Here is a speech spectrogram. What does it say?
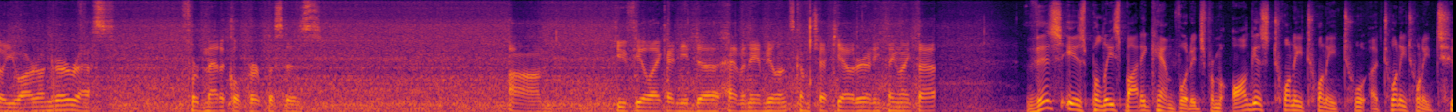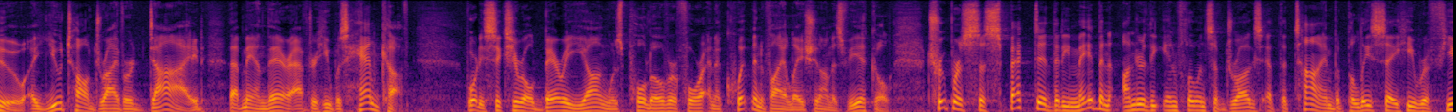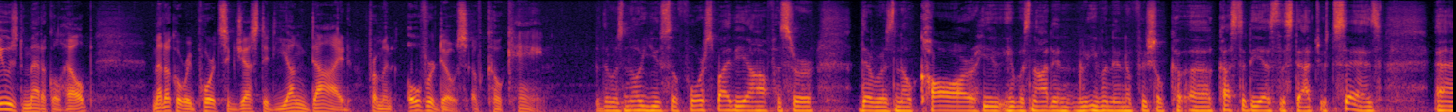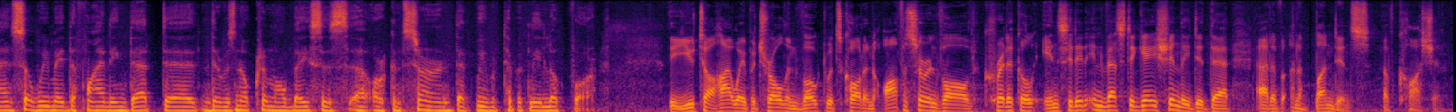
So you are under arrest for medical purposes. Um, do you feel like I need to have an ambulance come check you out or anything like that? This is police body cam footage from August 2020, uh, 2022. A Utah driver died, that man there, after he was handcuffed. 46 year old Barry Young was pulled over for an equipment violation on his vehicle. Troopers suspected that he may have been under the influence of drugs at the time, but police say he refused medical help. Medical reports suggested Young died from an overdose of cocaine. There was no use of force by the officer. There was no car. He, he was not in, even in official cu uh, custody, as the statute says. And so we made the finding that uh, there was no criminal basis uh, or concern that we would typically look for. The Utah Highway Patrol invoked what's called an officer involved critical incident investigation. They did that out of an abundance of caution.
